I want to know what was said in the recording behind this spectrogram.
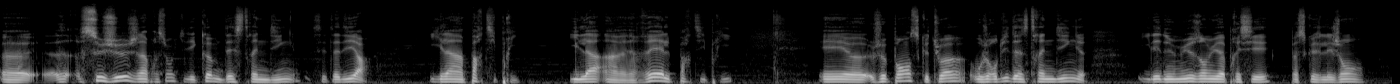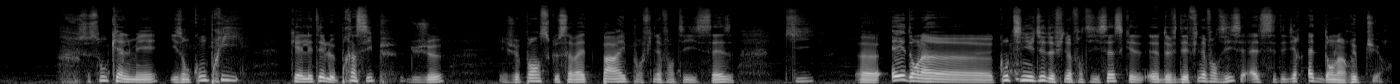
Ce jeu, j'ai l'impression qu'il est comme Death Stranding, c'est-à-dire il a un parti pris. Il a un réel parti pris. Et euh, je pense que tu vois, aujourd'hui, Death Stranding, il est de mieux en mieux apprécié parce que les gens se sont calmés, ils ont compris quel était le principe du jeu. Et je pense que ça va être pareil pour Final Fantasy XVI, qui euh, est dans la continuité de Final Fantasy XVI, euh, c'est-à-dire être dans la rupture.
